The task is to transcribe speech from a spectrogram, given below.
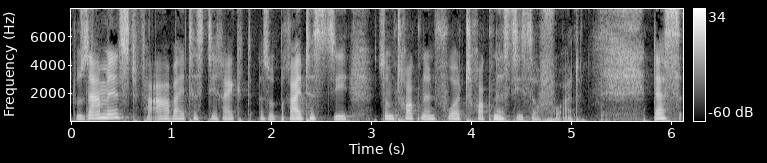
du sammelst, verarbeitest direkt, also bereitest sie zum Trocknen vor, trocknest sie sofort. Das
